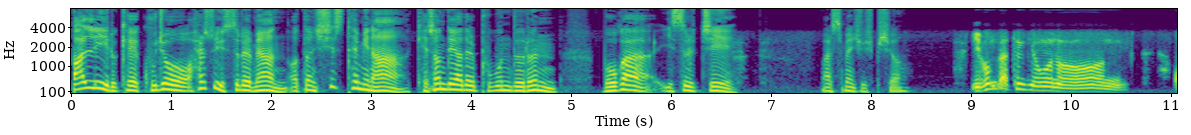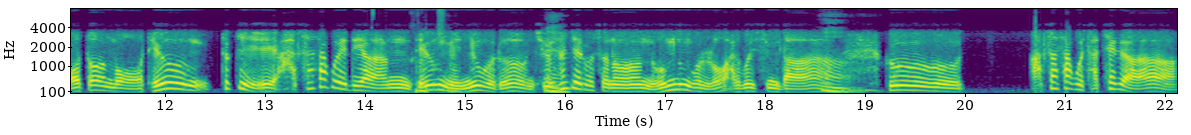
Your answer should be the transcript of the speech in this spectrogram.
빨리 이렇게 구조할 수 있으려면 어떤 시스템이나 개선돼야 될 부분들은 뭐가 있을지 말씀해 주십시오. 이번 같은 경우는 어떤 뭐 대응 특히 압사 사고에 대한 그렇죠. 대응 매뉴얼은 지금 네. 현재로서는 없는 걸로 알고 있습니다. 어, 그 압사 사고 자체가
